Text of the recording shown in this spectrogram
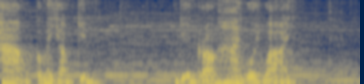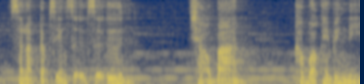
ข้าวก็ไม่ยอมกิน ยืนร้องไห้โวยวาย สลับกับเสียงสะอึกสะอื้น ชาวบ้าน เขาบอกให้วิ่งหนี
